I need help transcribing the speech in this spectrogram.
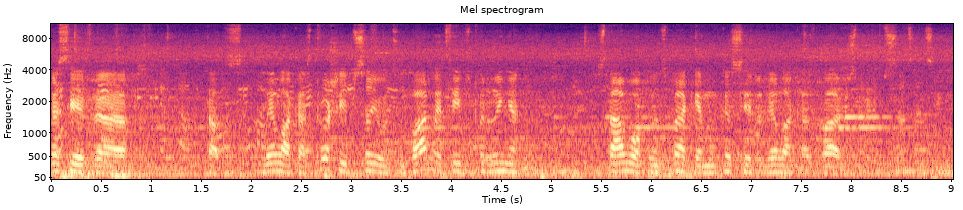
kas ir tādas lielākās drošības sajūtas un pārliecības par viņa stāvokli un spēkiem, un kas ir lielākās bāžas pirms sacensībām?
